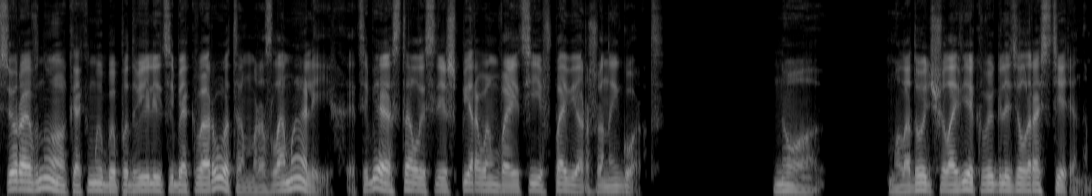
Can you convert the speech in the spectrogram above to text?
Все равно, как мы бы подвели тебя к воротам, разломали их, а тебе осталось лишь первым войти в поверженный город. Но молодой человек выглядел растерянным.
